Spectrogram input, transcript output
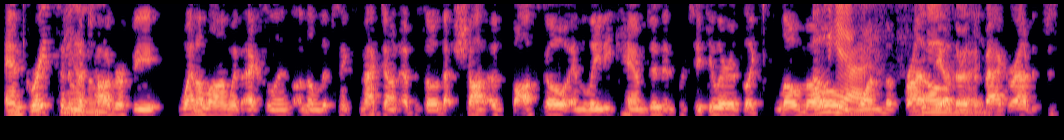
and great cinematography. Went along with excellence on the Lip Sync SmackDown episode. That shot of Bosco and Lady Camden in particular, it's like slow mo, oh, yes. one in the front, so the other good. in the background. It's just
